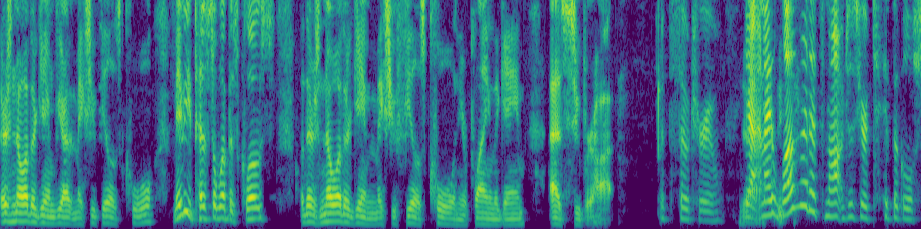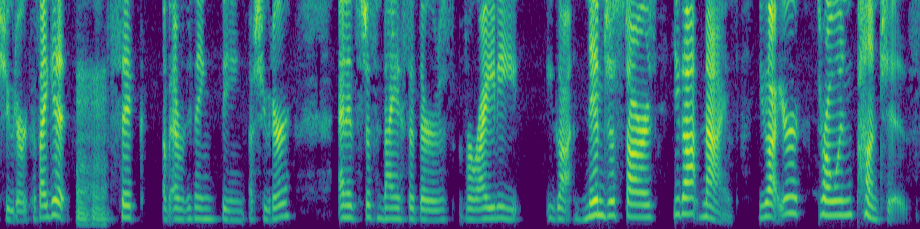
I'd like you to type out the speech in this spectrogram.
There's no other game VR that makes you feel as cool. Maybe Pistol Whip is close, but there's no other game that makes you feel as cool when you're playing the game as Super Hot. It's so true. Yeah. and I love that it's not just your typical shooter because I get hmm sick of everything being a shooter. And it's just nice that there's variety. You got ninja stars, you got knives, you got your throwing punches,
